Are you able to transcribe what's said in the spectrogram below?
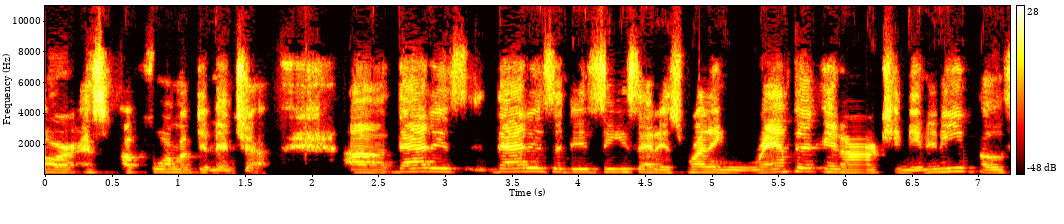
or as a form of dementia. Uh, that is that is a disease that is running rampant in our community, both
